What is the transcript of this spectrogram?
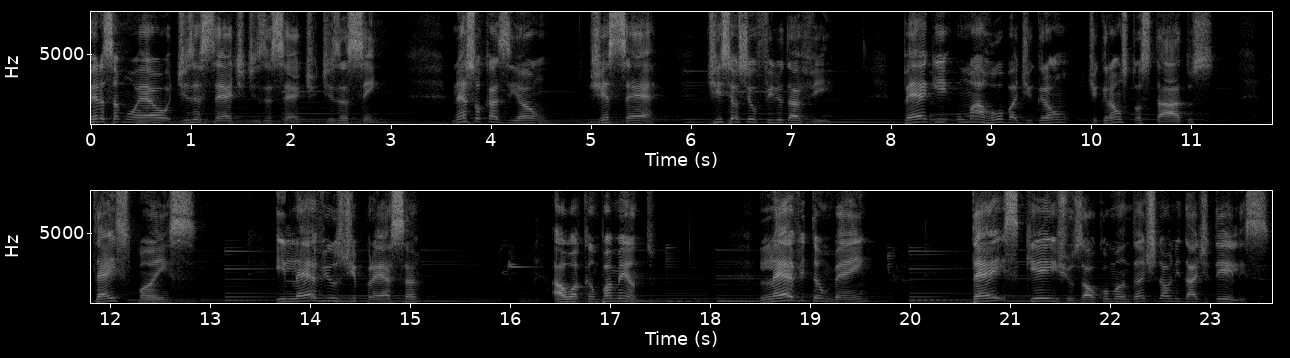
1 Samuel 17, 17 diz assim: Nessa ocasião, Jessé disse ao seu filho Davi: Pegue uma arroba de, grão, de grãos tostados, dez pães, e leve-os depressa ao acampamento. Leve também dez queijos ao comandante da unidade deles.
